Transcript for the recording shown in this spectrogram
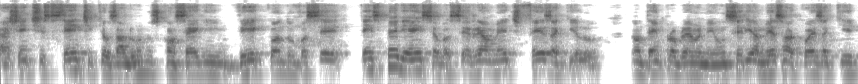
a gente sente que os alunos conseguem ver quando você tem experiência, você realmente fez aquilo, não tem problema nenhum. Seria a mesma coisa que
